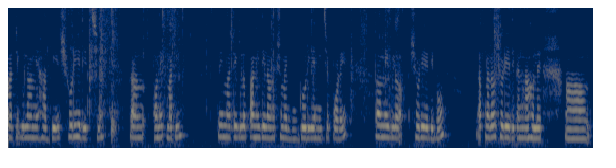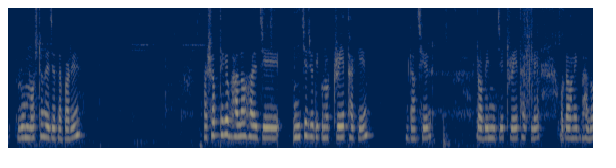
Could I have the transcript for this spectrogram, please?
মাটিগুলো আমি হাত দিয়ে সরিয়ে দিচ্ছি, কারণ অনেক মাটি তো এই মাটিগুলো পানি দিলে অনেক সময় গড়িয়ে নিচে পড়ে। তো আমি এগুলো সরিয়ে দিব। আপনারাও সরিয়ে দিবেন, না হলে রুম নষ্ট হয়ে যেতে পারে। আর সব থেকে ভালো হয় যে, নিচে যদি কোনো ট্রে থাকে, গাছের, টবের নিচে ট্রে থাকলে ওটা অনেক ভালো।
